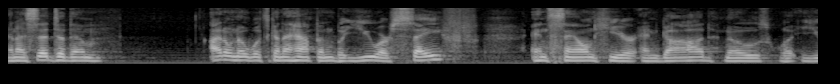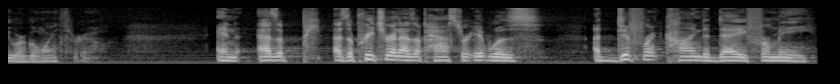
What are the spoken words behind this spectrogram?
And I said to them, I don't know what's going to happen, but you are safe and sound here, and God knows what you are going through. And as a, as a preacher and as a pastor, it was a different kind of day for me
